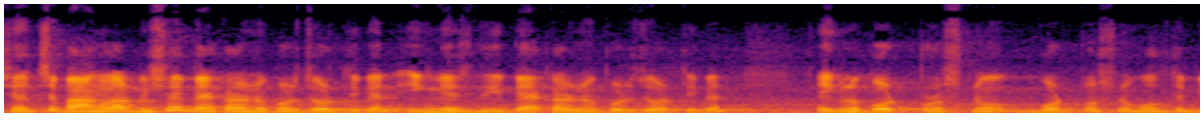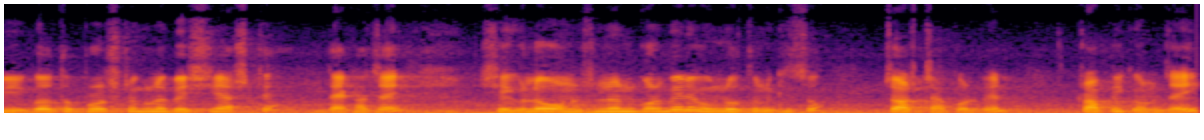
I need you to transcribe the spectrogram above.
সে হচ্ছে বাংলার বিষয় ব্যাকরণের উপর জোর দিবেন, ইংরেজি ব্যাকরণের উপর জোর দিবেন। এগুলো বোর্ড প্রশ্ন বোর্ড প্রশ্ন বলতে বিগত প্রশ্নগুলো বেশি আসতে দেখা যায়। সেগুলো অনুশীলন করবেন এবং নতুন কিছু চর্চা করবেন টপিক অনুযায়ী।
